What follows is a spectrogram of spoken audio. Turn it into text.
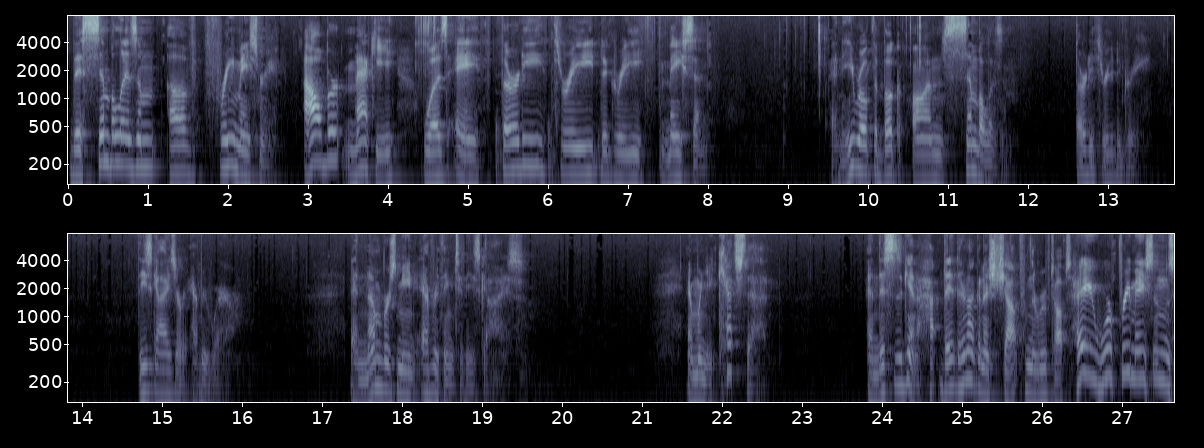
The Symbolism of Freemasonry. Albert Mackey was a 33 degree Mason. And he wrote the book on symbolism, 33 degree. These guys are everywhere. And numbers mean everything to these guys. And when you catch that, and this is again, they're not going to shout from the rooftops, hey, we're Freemasons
